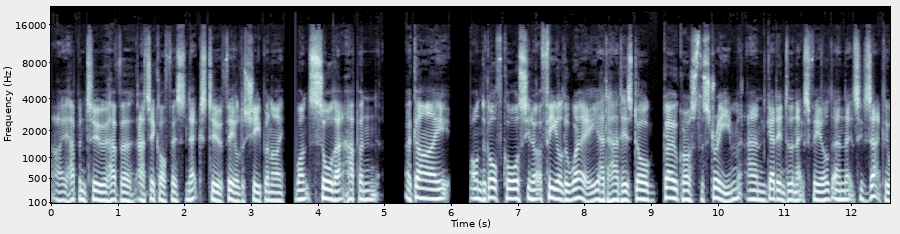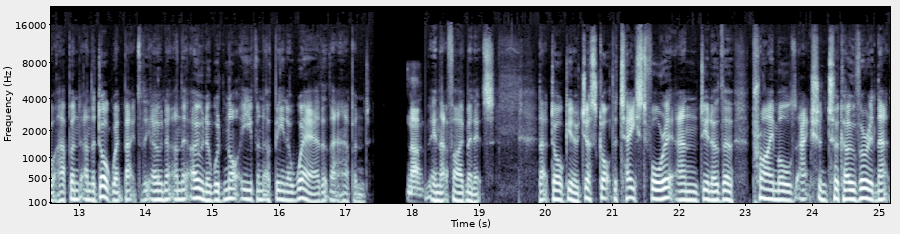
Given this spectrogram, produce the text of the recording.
I happen to have a attic office next to a field of sheep, and I once saw that happen. A guy on the golf course, you know, a field away, had had his dog go across the stream and get into the next field, and that's exactly what happened. And the dog went back to the owner, and the owner would not even have been aware that that happened. No, in that five minutes, that dog, you know, just got the taste for it, and you know, the primal action took over in that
